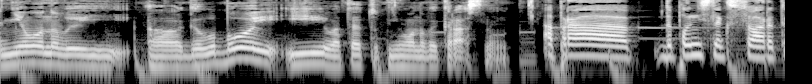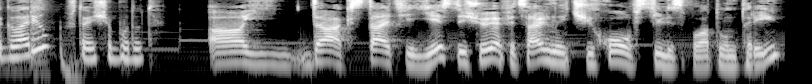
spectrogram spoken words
неоновый а, голубой и вот этот неоновый красный. А про дополнительные аксессуары ты говорил, что еще будут? А, да, кстати, есть еще и официальный чехол в стиле Splatoon 3,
